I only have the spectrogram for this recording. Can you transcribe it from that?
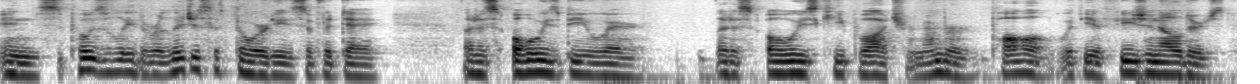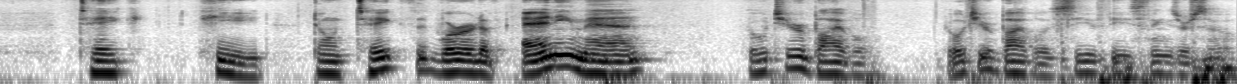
in supposedly the religious authorities of the day. Let us always be aware. Let us always keep watch. Remember Paul with the Ephesian elders. Take heed. Don't take the word of any man. Go to your Bible. Go to your Bible and see if these things are so.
